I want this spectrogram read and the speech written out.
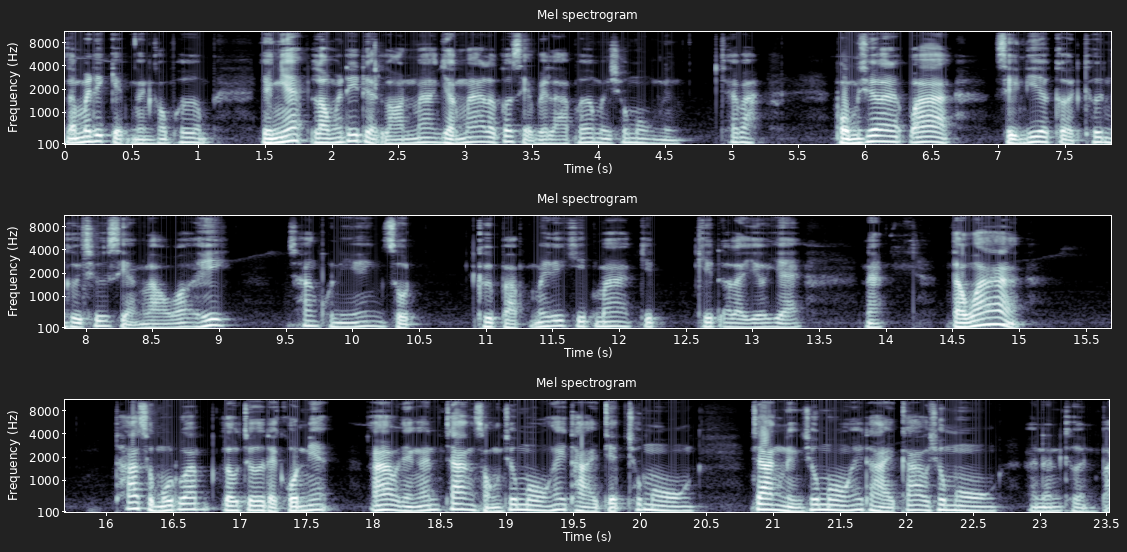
เราไม่ได้เก็บเงินเขาเพิ่ม อย่างเงี้ยเราไม่ได้เดือดร้อนมากอย่างมากเราก็เสียเวลาเพิ่มไปชั่วโมงหนึ่งใช่ปะผมเชื่อว่าสิ่งที่จะเกิดขึ้นคือชื่อเสียงเราว่าเฮ้ยช่างคนนี้สุดคือแบบไม่ได้คิดมากคิดคิดอะไรเยอะแยะนะแต่ว่า ถ้าสมมุติว่าเราเจอแต่คนเนี้ยอ้าวอย่างนั้นจ้าง 2 ชั่วโมงให้ถ่าย 7 ชั่วโมง จ้าง 1 ชั่วโมงให้ถ่าย 9 ชั่วโมง อันนั้นเกินไป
